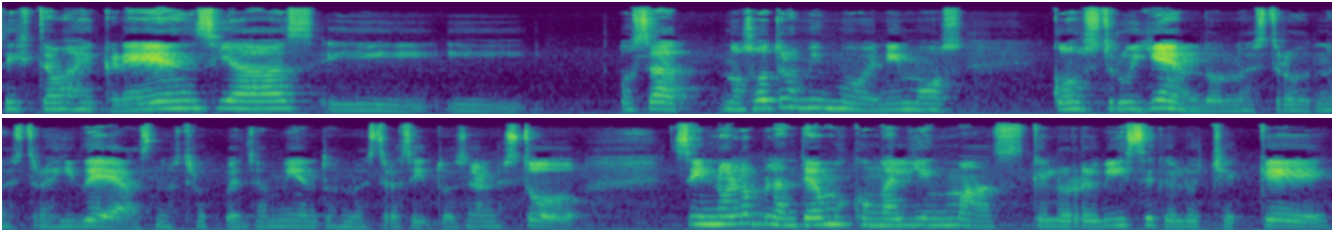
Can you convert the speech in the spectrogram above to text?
sistemas de creencias y, o sea, nosotros mismos venimos construyendo nuestros, nuestras ideas, nuestros pensamientos, nuestras situaciones, todo. Si no lo planteamos con alguien más, que lo revise, que lo chequee,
